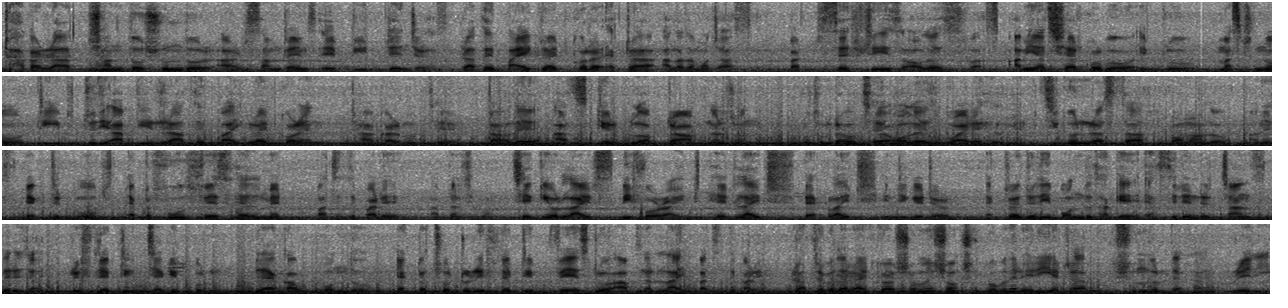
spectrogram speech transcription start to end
ঢাকার রাত শান্ত, সুন্দর আর সামটাইমস এ বিট ডেঞ্জারাস রাতে বাইক রাইড করার একটা আলাদা মজা আছে। But safety is always first আমি আজ শেয়ার করব একটু মাস্ট নো টিপস যদি আপনি রাতে বাইক রাইড করেন ঢাকার মধ্যে, তাহলে আজকের ব্লগটা আপনার জন্য। প্রথমটা হচ্ছে অলওয়েজ ওয়ার এ হেলমেট চিকন রাস্তা কম আলো আনএক্সপেক্টেড মুভস একটা ফুল ফেস হেলমেট বাঁচাতে পারে আপনার জীবন। Check your lights before ride headlight backlight indicator একটা যদি বন্ধ থাকে অ্যাক্সিডেন্টের চান্স বেড়ে যায়। রিফ্লেক্টিভ জ্যাকেট পরুন। ব্ল্যাক আউট বন্ধ। একটা ছোট্ট রিফ্লেক্টিভ ভেস্টও আপনার লাইফ বাঁচাতে পারে। রাত্রেবেলা রাইড করার সময় সংসদ ভবনের এরিয়াটা খুব সুন্দর দেখায়। Really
